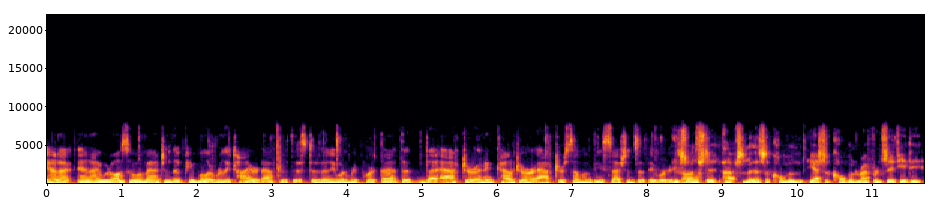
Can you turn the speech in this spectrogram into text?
and I and I would also imagine that people are really tired after this. Does anyone report that that that after an encounter or after some of these sessions that they were exhausted? Exhausted, absolutely. It's a common, yes, a common reference. It it,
